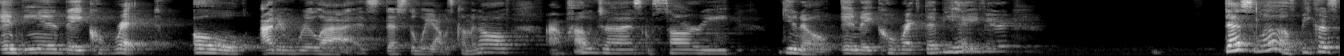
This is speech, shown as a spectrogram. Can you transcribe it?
and then they correct. Oh, I didn't realize that's the way I was coming off. I apologize. I'm sorry. You know, and they correct that behavior. That's love because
